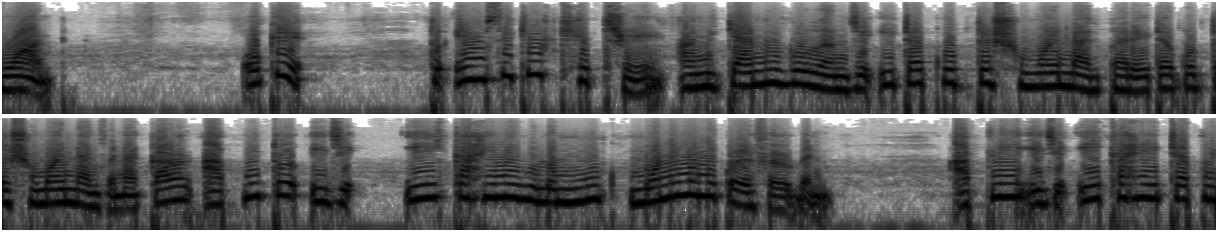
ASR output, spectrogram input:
one okay তো এমসিকিউর ক্ষেত্রে আমি কেন বললাম যে এটা করতে সময় লাগবে আর এটা করতে সময় লাগবে না? কারণ আপনি তো এই যে এই কাহিনীগুলো মুখ মনে মনে করে ফেলবেন। আপনি এই যে এই কাহিনীটা আপনি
